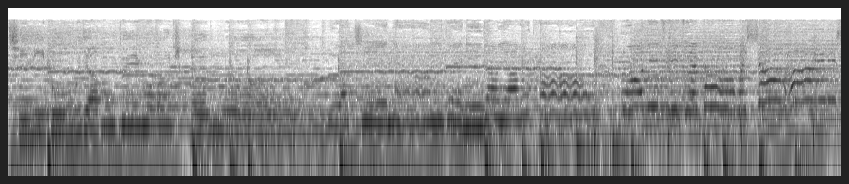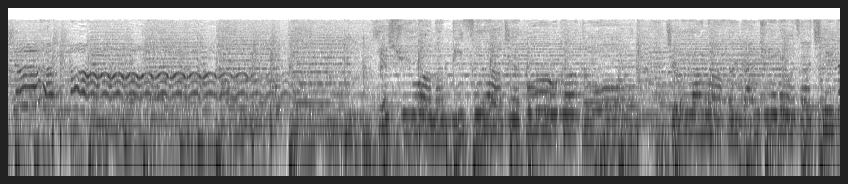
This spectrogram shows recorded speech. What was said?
请你不要对我沉默。我只能对你摇摇头，许我们彼此了解不够多，就让那份感觉留在期待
